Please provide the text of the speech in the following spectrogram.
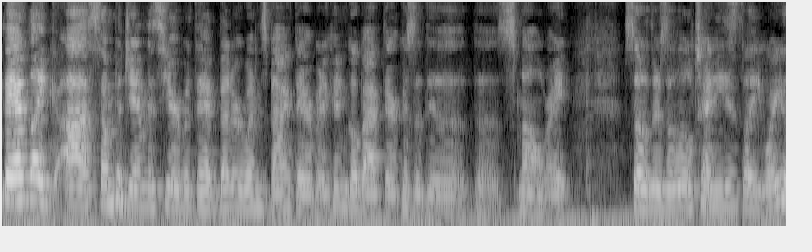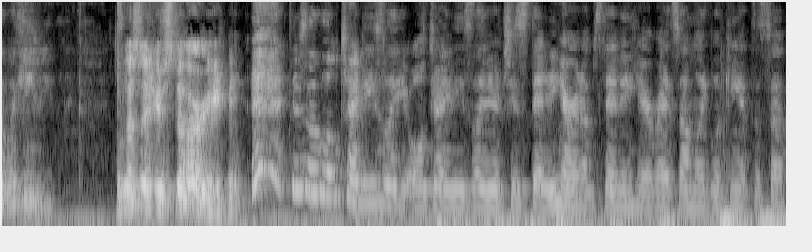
They had like uh, some pajamas here, but they had better ones back there. But I couldn't go back there because of the the smell, right? So there's a little Chinese lady. Why are you looking at me? I'm listening to your story. There's a little Chinese lady, old Chinese lady, and she's standing here, and I'm standing here, right? So I'm like looking at the stuff,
